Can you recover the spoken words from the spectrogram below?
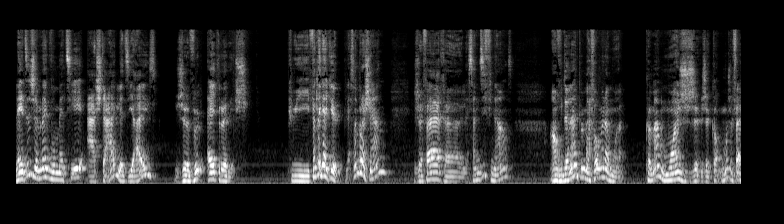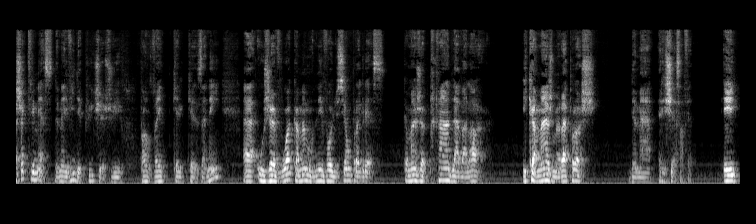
L'indice, j'aimerais que vous mettiez hashtag, le dièse, je veux être riche. Puis faites le calcul. Puis la semaine prochaine, je vais faire euh, le samedi finance en vous donnant un peu ma formule à moi. comment moi je, je, moi je le fais à chaque trimestre de ma vie depuis que je suis, je pense, 20 quelques années, euh, où je vois comment mon évolution progresse, comment je prends de la valeur et comment je me rapproche de ma richesse en fait. Et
